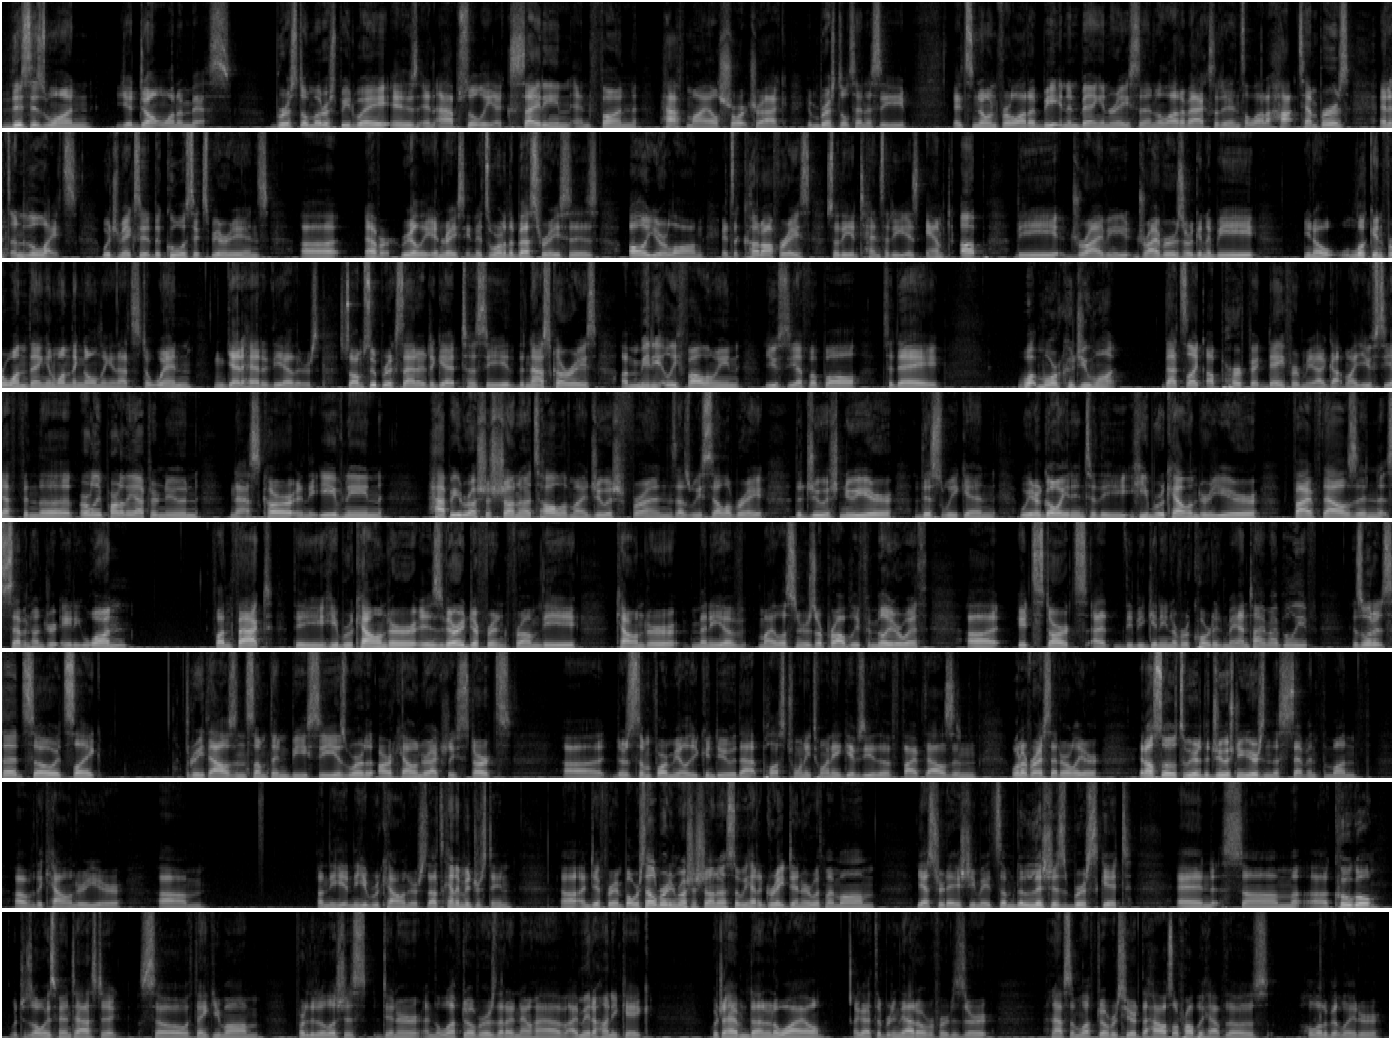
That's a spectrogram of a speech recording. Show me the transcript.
this is one you don't want to miss. Bristol Motor Speedway is an absolutely exciting and fun half mile short track in Bristol, Tennessee. It's known for a lot of beating and banging racing, a lot of accidents, a lot of hot tempers, and it's under the lights, which makes it the coolest experience uh, ever, really, in racing. It's one of the best races all year long. It's a cutoff race, so the intensity is amped up. The driving drivers are going to be you know, looking for one thing and one thing only, and that's to win and get ahead of the others. So I'm super excited to get to see the NASCAR race immediately following UCF football today. What more could you want? That's like a perfect day for me. I got my UCF in the early part of the afternoon, NASCAR in the evening. Happy Rosh Hashanah to all of my Jewish friends as we celebrate the Jewish New Year this weekend. We are going into the Hebrew calendar year 5781. Fun fact the Hebrew calendar is very different from the calendar many of my listeners are probably familiar with. Uh, it starts at the beginning of recorded man time, I believe, is what it said. So it's like 3000 something BC is where our calendar actually starts. Uh, there's some formula you can do. That plus 2020 gives you the 5000, whatever I said earlier. And also, it's weird. The Jewish New Year's in the seventh month of the calendar year um, on the in the Hebrew calendar. So that's kind of interesting uh, and different. But we're celebrating Rosh Hashanah, so we had a great dinner with my mom yesterday. She made some delicious brisket and some uh, kugel, which is always fantastic. So thank you, mom, for the delicious dinner and the leftovers that I now have. I made a honey cake, which I haven't done in a while. I got to bring that over for dessert and have some leftovers here at the house. I'll probably have those a little bit later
